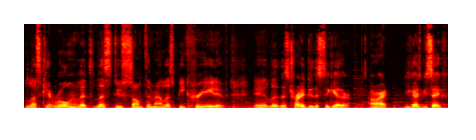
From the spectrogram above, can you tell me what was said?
let's get rolling. Let's let's do something man. Let's be creative. Let, let's try to do this together. All right? You guys be safe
